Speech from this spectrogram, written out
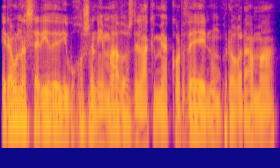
era una serie de dibujos animados de la que me acordé en un programa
